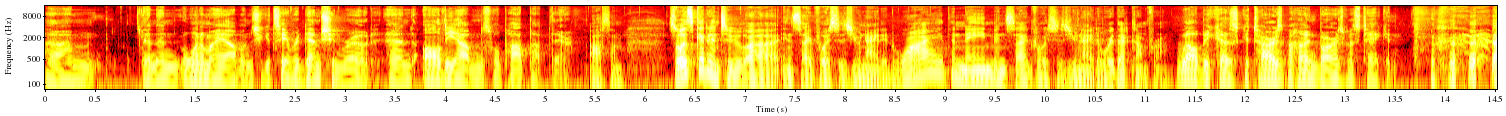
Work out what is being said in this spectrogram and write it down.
um, and then one of my albums. You could say Redemption Road, and all the albums will pop up there. Awesome. So let's get into uh, Inside Voices United. Why the name Inside Voices United? Where'd that come from? Well, because Guitars Behind Bars was taken.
